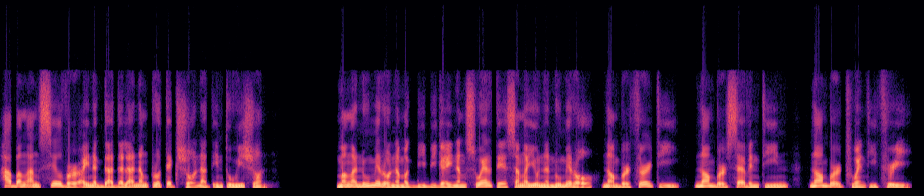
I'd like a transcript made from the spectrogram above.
habang ang silver ay nagdadala ng proteksyon at intuition. Mga numero na magbibigay ng swerte sa ngayon na numero, number 30, number 17, number 23.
